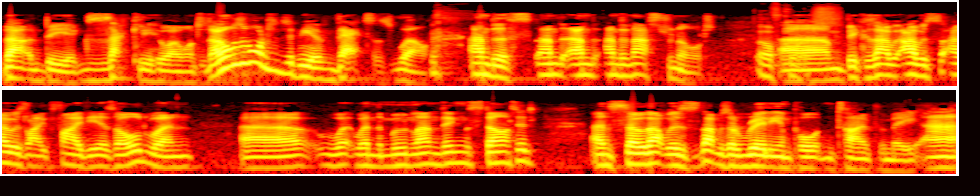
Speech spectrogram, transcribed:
That would be exactly who I wanted. I also wanted to be a vet as well, and a, and, and and an astronaut. Of course. Um, because I, I was I was like five years old when uh, when the moon landing started, and so that was that was a really important time for me, uh,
